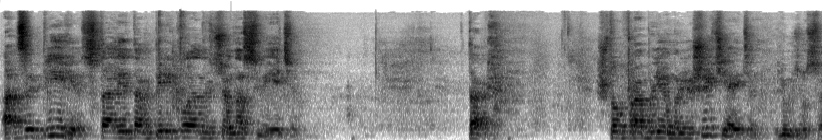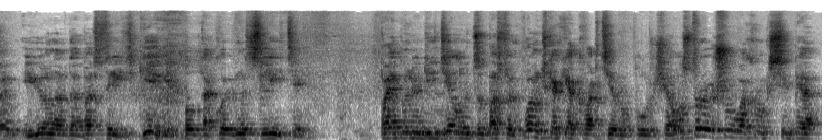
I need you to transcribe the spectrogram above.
Оцепили, стали там перекладывать все на свете. Так, чтобы проблему решить я этим людям своим, ее надо обострить. Гегель был такой мыслитель. Поэтому люди делают забастовку. Помните, как я квартиру получал? Устроил шум вокруг себя.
